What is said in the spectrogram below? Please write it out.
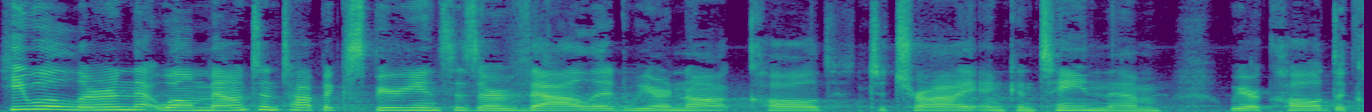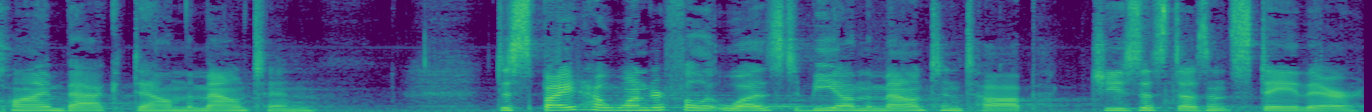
He will learn that while mountaintop experiences are valid, we are not called to try and contain them. We are called to climb back down the mountain. Despite how wonderful it was to be on the mountaintop, Jesus doesn't stay there,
